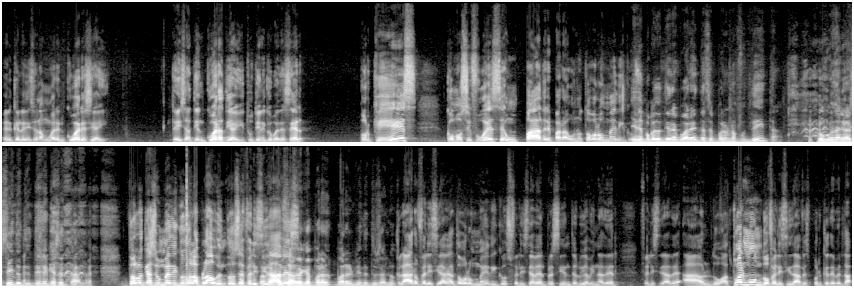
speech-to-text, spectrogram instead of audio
el que le dice a una mujer, encuérese ahí. Te dice a ti, encuérate ahí, tú tienes que obedecer, porque es como si fuese un padre para uno, todos los médicos. Y después que tú tienes 40, se pone una fundita, busca una grasita y tú tienes que aceptarlo. Todo lo que hace un médico uno lo aplaude, entonces Porque tú felicidades. sabes que es para, para el bien de tu salud. Claro, felicidades a todos los médicos, felicidades al presidente Luis Abinader, felicidades a Aldo, a todo el mundo felicidades, porque de verdad,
